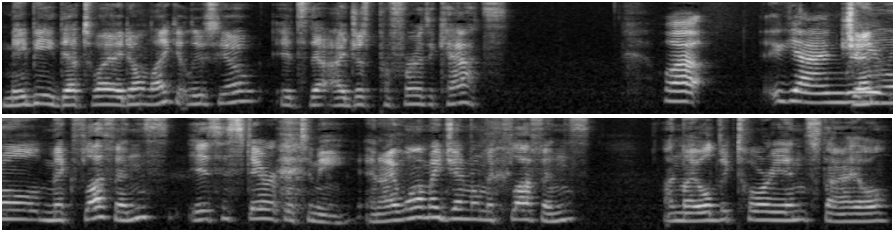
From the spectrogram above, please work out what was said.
maybe that's why I don't like it, Lucio. It's that I just prefer the cats. Well, yeah, and we- General McFluffins is hysterical to me, and I want my General McFluffins on my old Victorian style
